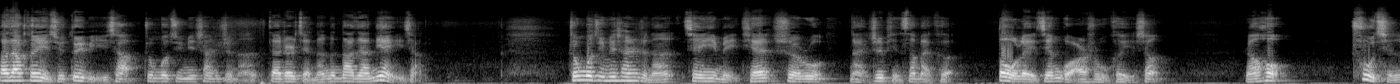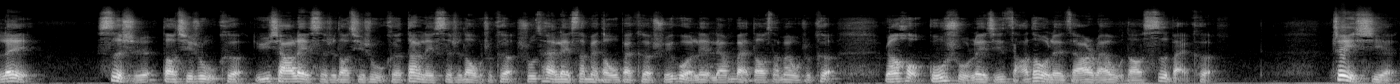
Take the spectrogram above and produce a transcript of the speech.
大家可以去对比一下《中国居民膳食指南》，在这儿简单跟大家念一下：《中国居民膳食指南》建议每天摄入奶制品三百克，豆类坚果二十五克以上，然后畜禽类四十到七十五克，鱼虾类四十到七十五克，蛋类四十到五十克，蔬菜类三百到五百克，水果类两百到三百五十克，然后谷薯类及杂豆类在二百五到四百克，这些。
